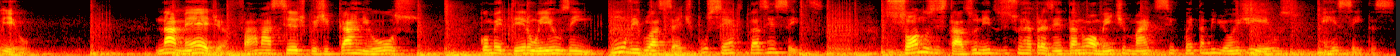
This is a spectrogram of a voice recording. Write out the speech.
erro. Na média, farmacêuticos de carne e osso cometeram erros em 1,7% das receitas. Só nos Estados Unidos isso representa anualmente mais de 50 milhões de erros em receitas.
